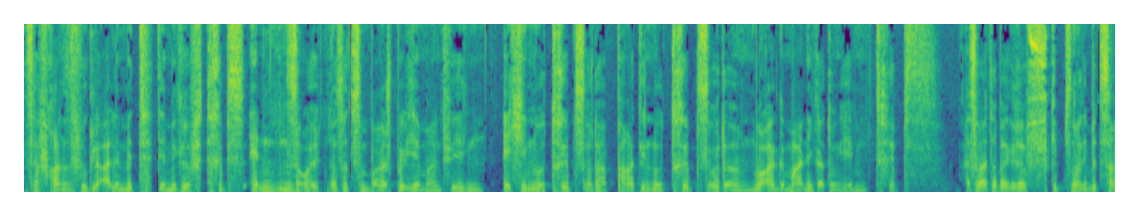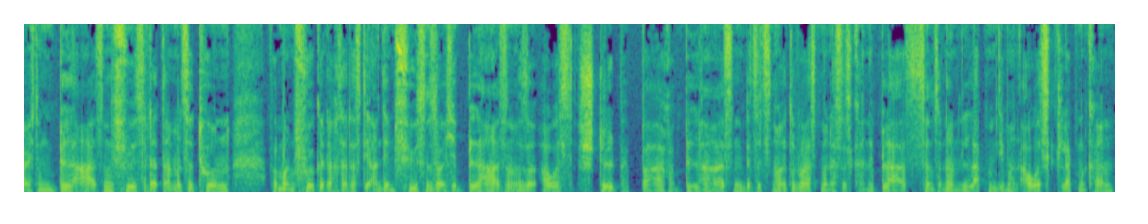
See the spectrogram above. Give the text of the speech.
dieser Fransenflügel alle mit dem Begriff Trips enden sollten. Also zum Beispiel hier meinetwegen Echinotrips oder Parthenotrips oder nur allgemeine Gattung eben Trips. Als weiterer Begriff gibt es noch die Bezeichnung Blasenfüße. Das hat damit zu tun, weil man früher gedacht hat, dass die an den Füßen solche Blasen, also ausstülpbare Blasen besitzen. Heute weiß man, dass es keine Blasen sind, sondern Lappen, die man ausklappen kann,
